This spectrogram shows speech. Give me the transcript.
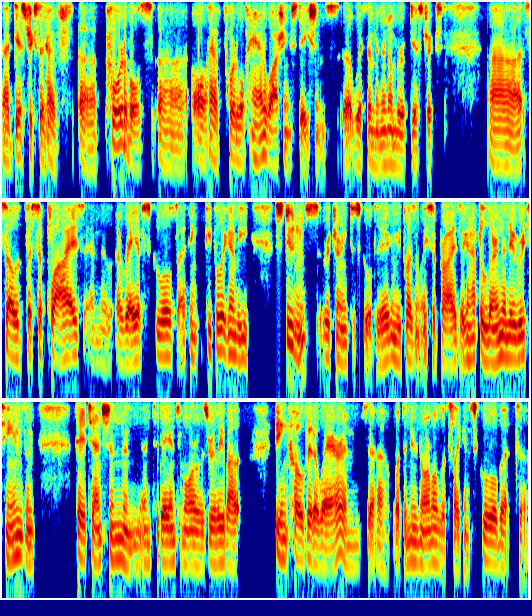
uh, districts that have uh, portables uh, all have portable hand washing stations uh, with them in a number of districts. Uh, so the supplies and the array of schools, I think people are going to be students returning to school today are going to be pleasantly surprised. They're going to have to learn the new routines and pay attention. And, and today and tomorrow is really about being COVID aware and uh, what the new normal looks like in school. But uh,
